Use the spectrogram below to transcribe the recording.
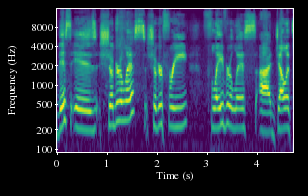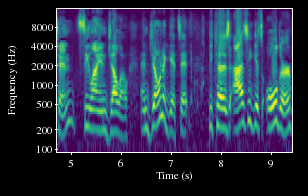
This is sugarless, sugar free, flavorless uh, gelatin, sea lion jello. And Jonah gets it because as he gets older,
